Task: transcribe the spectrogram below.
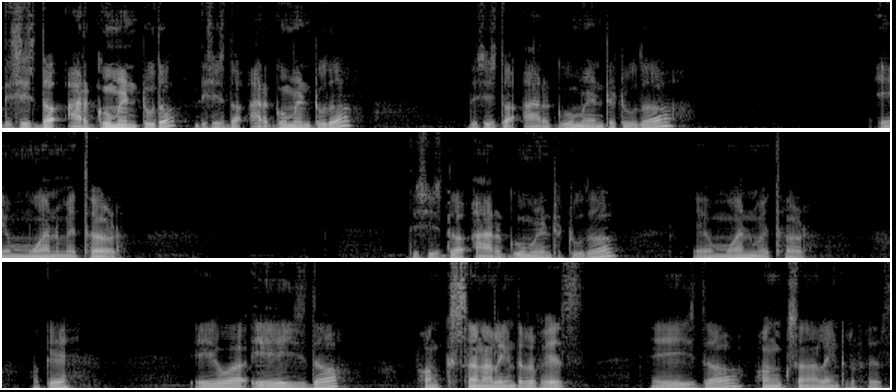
this is the argument to the this is the argument to the this is the argument to the m1 method this is the argument to the m1 method. Okay? A, a is the functional interface. A is the functional interface.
